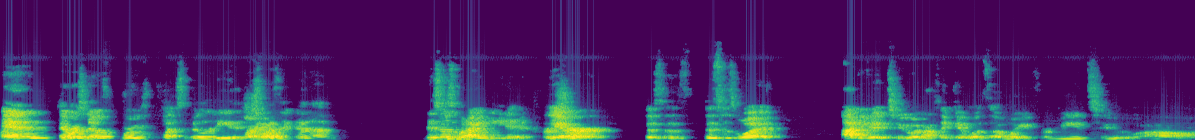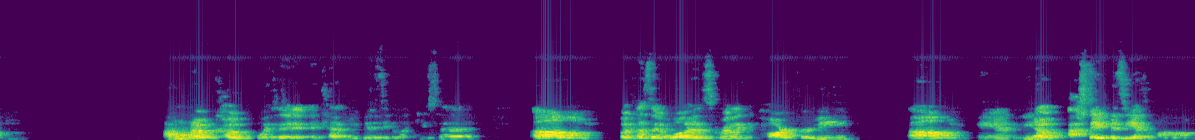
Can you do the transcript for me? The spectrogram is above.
right. and there was no room for flexibility. It just Right. wasn't gonna. This was what I needed for Yeah. sure. this is this is what I needed to, and I think it was a way for me to, um, I don't know, cope with it. It kept me busy, like you said, um, because it was really hard for me. Um, and you know, I stayed busy as a mom,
